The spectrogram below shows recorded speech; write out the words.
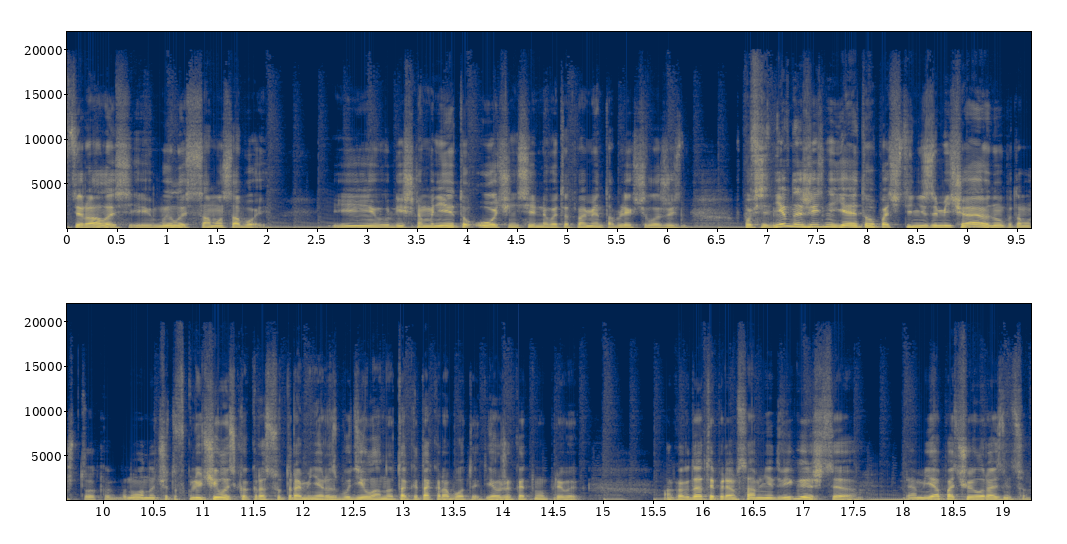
стиралось и мылось само собой. И лично мне это очень сильно в этот момент облегчило жизнь. В повседневной жизни я этого почти не замечаю, ну, потому что, как бы, ну, оно что-то включилось как раз с утра, меня разбудило, оно так и так работает, я уже к этому привык. А когда ты прям сам не двигаешься, прям я почуял разницу.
